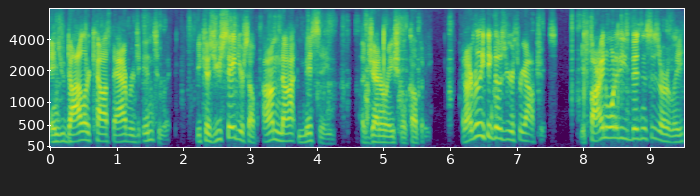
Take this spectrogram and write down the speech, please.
and you dollar cost average into it because you say to yourself, I'm not missing a generational company. And I really think those are your three options. You find one of these businesses early,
